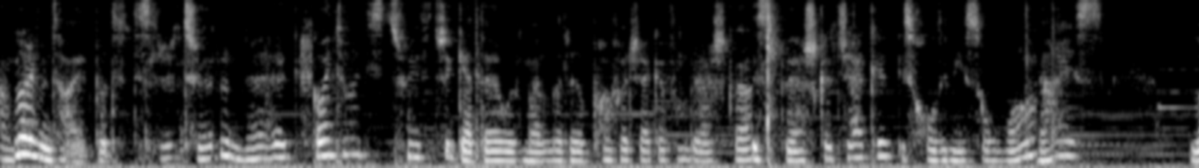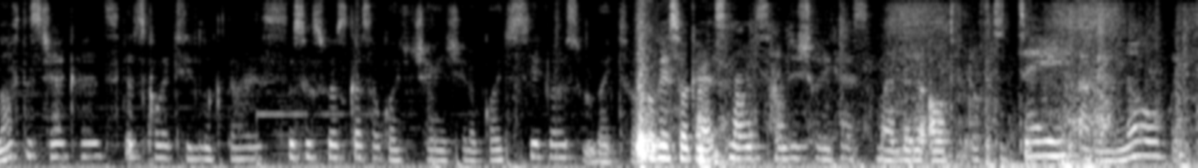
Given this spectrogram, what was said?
i'm not even tired but this little turtleneck going to wear these two together with my little puffer jacket from bershka. This bershka jacket is holding me so warm. Nice. Love this jacket. It's going to look nice. First things first guys i'm going to change and i'm going to see you guys later. Okay so guys now it's time to show you guys my little outfit of today. I don't know wait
